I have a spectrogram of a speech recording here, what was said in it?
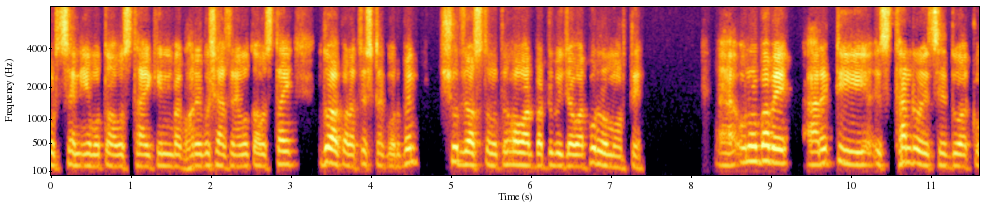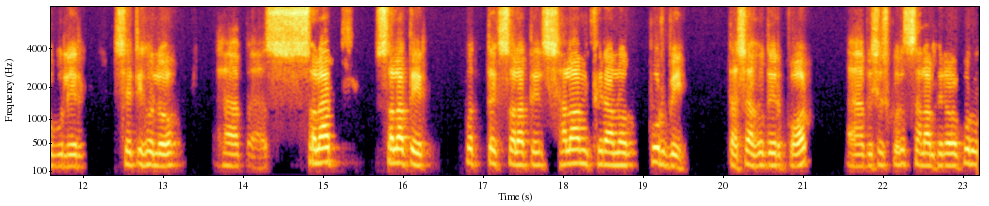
করছেন মতো অবস্থায় কিংবা ঘরে বসে আছেন মতো অবস্থায়, দোয়া করার চেষ্টা করবেন। সূর্য অস্তমিত হওয়ার বা ডুবে যাওয়ার পূর্ব মুহূর্তে। অনুভাবে আরেকটি স্থান রয়েছে দোয়া কবুলের, সেটি হলো সলাত সলাতের, প্রত্যেক সলাতে সালাম ফিরানোর পূর্বে তাসাহুদের পর বিশেষ করে সালাম ফেরানোর পূর্ব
